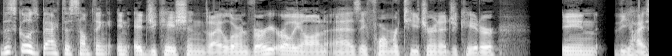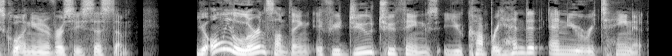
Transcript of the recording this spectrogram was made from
This goes back to something in education that I learned very early on as a former teacher and educator in the high school and university system. You only learn something if you do two things you comprehend it and you retain it.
